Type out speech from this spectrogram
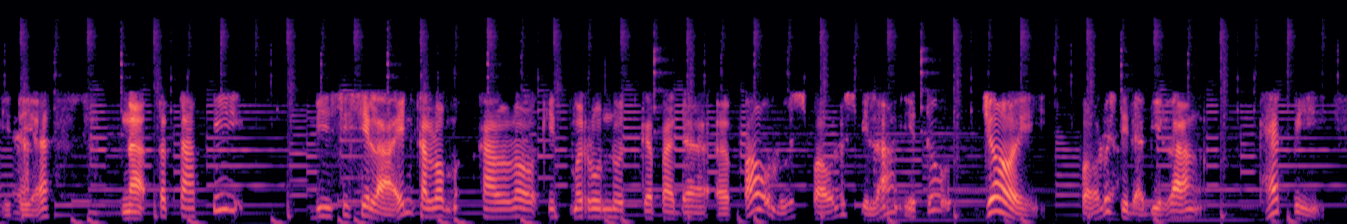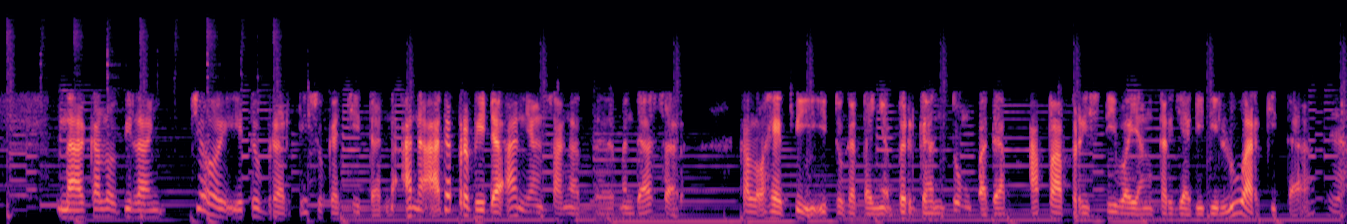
gitu ya. ya. Nah, tetapi di sisi lain kalau kalau kita merunut kepada uh, Paulus, Paulus bilang itu joy. Paulus ya. tidak bilang happy. Nah, kalau bilang joy itu berarti sukacita. Nah, ada perbedaan yang sangat uh, mendasar. Kalau happy itu katanya bergantung pada apa peristiwa yang terjadi di luar kita. Ya.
